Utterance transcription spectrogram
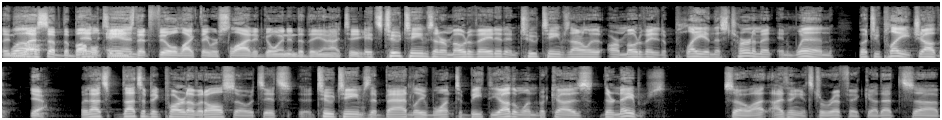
and Well, less of the bubble and- teams and- that feel like they were slided going into the NIT. It's two teams that are motivated, and two teams not only are motivated to play in this tournament and win, but to play each other. I mean, that's that's a big part of it. Also, it's it's two teams that badly want to beat the other one because they're neighbors. So I, I think it's terrific. Uh, that's uh,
